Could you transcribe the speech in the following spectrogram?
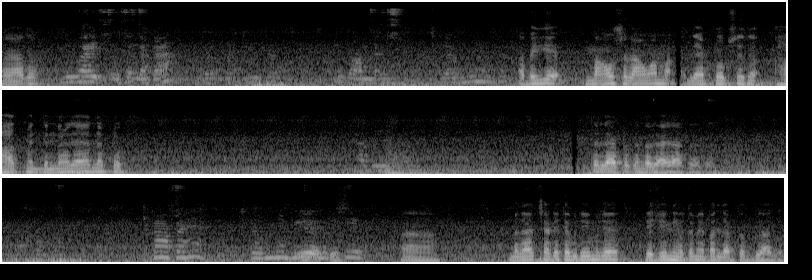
बता दो। तो अबे ये माउस चलाऊँगा लैपटॉप से तो हाथ में गंदा हो जाएगा लैपटॉप। तो लैपटॉप के अंदर जाएगा तो कहाँ पे है? ये इस- हाँ। मज़ाक छड़े कभी कभी मुझे यकीन नहीं होता मेरे पास लैपटॉप भी आ गया।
